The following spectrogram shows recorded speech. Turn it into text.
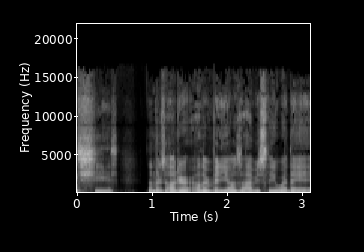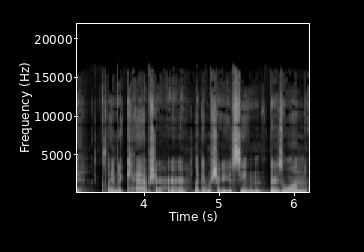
Jeez. Then there's other other videos, obviously, where they claim to capture her. Like I'm sure you've seen. There's one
